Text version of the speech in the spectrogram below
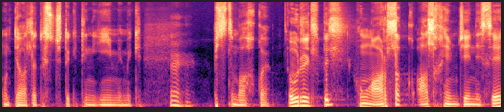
үнэтэй болоод өсчдөг гэдэг нэг юм юмэг бичсэн байгаа байхгүй. Өөрөөр хэлбэл хүн орлого олох хэмжээнээсээ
